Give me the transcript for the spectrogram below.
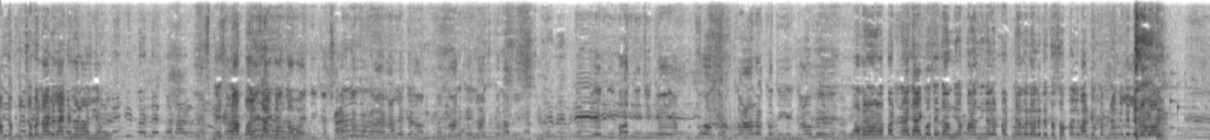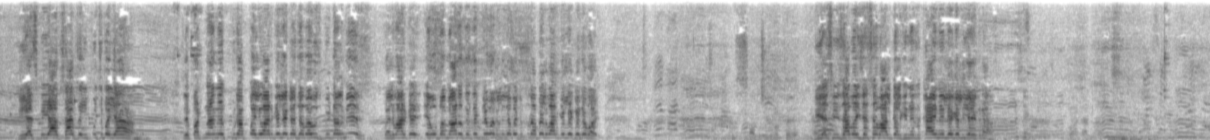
अब तो कुछ बनावे लायक न इतना पैसा एकदम छोड़ के कहला ले गेलो परिवार के इलाज करावे। तो बेटी भतीजी के या पुतोह के हम कहाँ रख गाँव में? अगर हमरा पटना जाए के तो हम पाँच दिन अगर पटना में रह गए तो सब परिवार के पटना में ले ले जेबै डीएसपी आप साहब से ही पूछबै यहाँ। से पटना में पूरा परिवार के लेकर जेबै हॉस्पिटल में। परिवार के एगो बीमार होते तो केवल ले जेबै तो पूरा परिवार के लेकर जेबै। सब चीज़ होते डीएसपी साहब ऐसे सवाल कलखिन काहे नहीं ले गेलिए एकरा?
